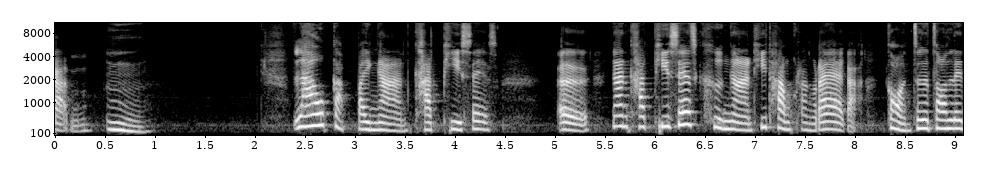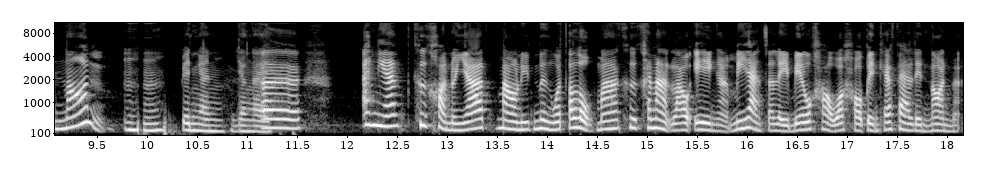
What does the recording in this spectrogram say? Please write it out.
กัน อืม เล่ากลับไปงาน cut pieces เอองาน cut pieces คืองานที่ทำครั้งแรกอะ่ะ ก่อนเจอจอห์นเลนนอนอือฮึเป็นงานยังไง เออ อันเนี้ยคือขออนุญาตเมานิดนึงว่าตลกมากคือขนาดเราเองอะ่ะ ไม่อยากจะเลเบลเขาว่าเขาเป็นแค่แฟนเลนนอนอะ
